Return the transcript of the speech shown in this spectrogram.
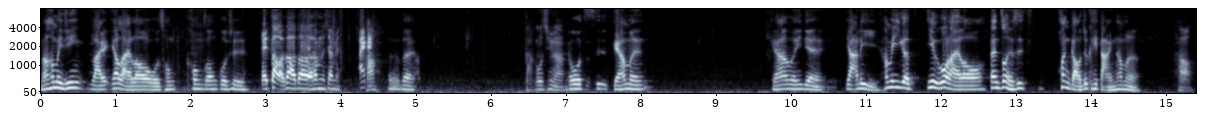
然后他们已经来要来喽，我从空中过去，哎，到了到了到了，他们下面。哎，好，对对对？打过去吗我只是给他们给他们一点压力，他们一个一个过来喽，但重点是换稿就可以打赢他们了。好，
